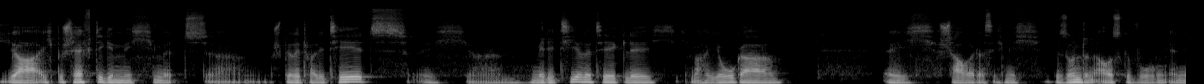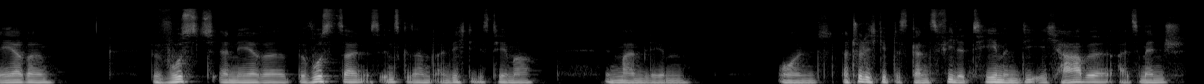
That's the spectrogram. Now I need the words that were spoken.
ja, ich beschäftige mich mit äh, Spiritualität, ich äh, meditiere täglich, ich mache Yoga, ich schaue, dass ich mich gesund und ausgewogen ernähre, bewusst ernähre. Bewusstsein ist insgesamt ein wichtiges Thema in meinem Leben. Und natürlich gibt es ganz viele Themen, die ich habe als Mensch,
